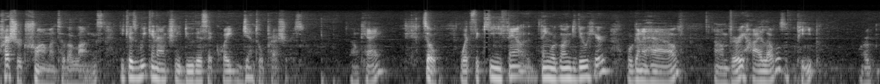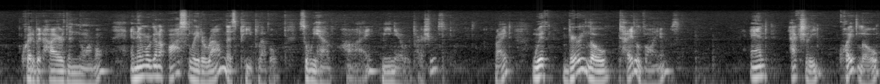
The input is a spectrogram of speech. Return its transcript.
pressure trauma to the lungs because we can actually do this at quite gentle pressures. Okay. So what's the key thing we're going to do here? We're going to have um, very high levels of PEEP or quite a bit higher than normal. And then we're going to oscillate around this PEEP level. So we have high mean airway pressures, right, with very low tidal volumes, and actually quite low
